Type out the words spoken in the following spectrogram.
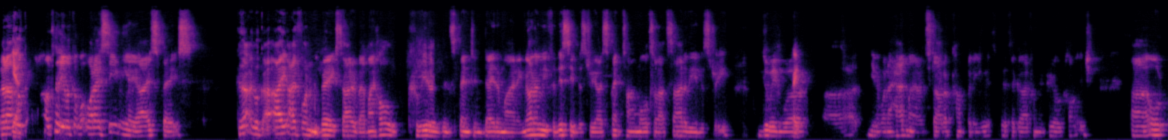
But uh, yeah. look, I'll tell you, look at what, what I see in the AI space because look, I, I find I'm very excited about. My whole career has been spent in data mining, not only for this industry. I spent time also outside of the industry doing work. Right. Uh, you know, when I had my own startup company with with a guy from Imperial College, uh, or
